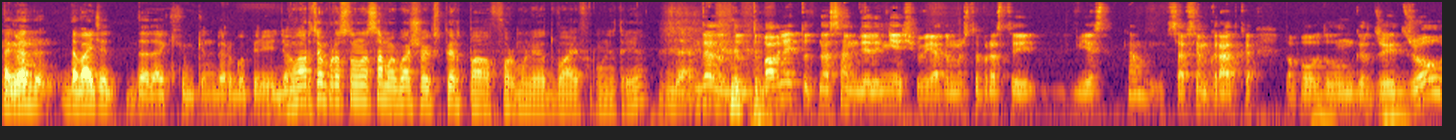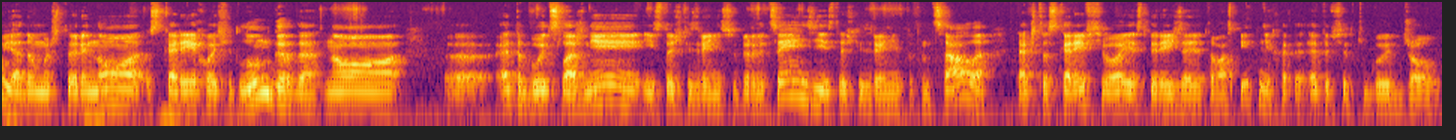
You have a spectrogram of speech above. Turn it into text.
Тогда Ну- давайте да, да, к Хюлькенбергу перейдем. Ну, Артем просто у нас самый большой эксперт по Формуле 2 и Формуле 3. Да. Да, ну, д- добавлять тут на самом деле нечего. Я думаю, что просто, если там совсем кратко по поводу Лунгарда и Джоу, я думаю, что Рено скорее хочет Лунгарда, но это будет сложнее и с точки зрения суперлицензии, и с точки зрения потенциала. Так что, скорее всего, если речь зайдет о воспитанниках, это, это все-таки будет Джоу.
